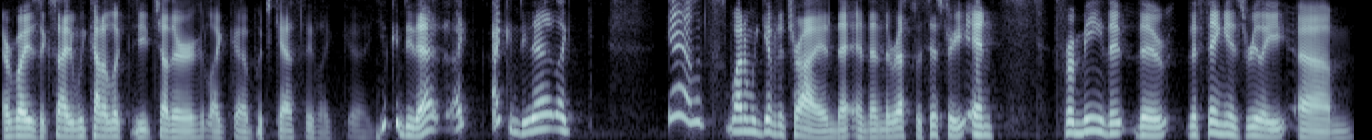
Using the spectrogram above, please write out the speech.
Everybody was excited. We kind of looked at each other like uh, Butch Cassidy, like, uh, "You can do that. I I can do that. Like, yeah, let's. Why don't we give it a try?" And th- and then the rest was history. And for me, the the the thing is really, um,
